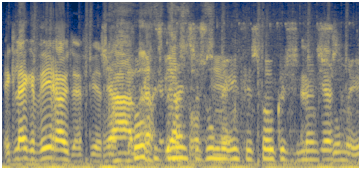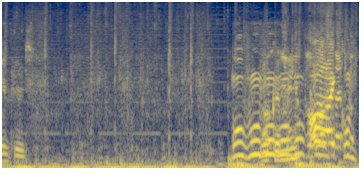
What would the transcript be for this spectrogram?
Ik leg er weer uit, FPS. Ja, Focus de mensen zonder invis. Focus de mensen zonder invis. Move, move, move, move. Oh, hij komt.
